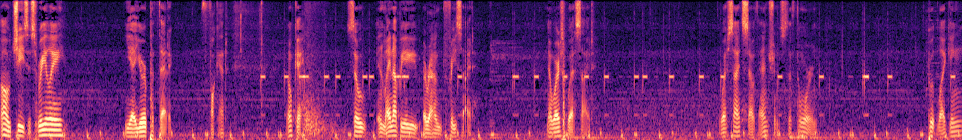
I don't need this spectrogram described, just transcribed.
Oh Jesus, really? Yeah, you're pathetic. Fuck Fuckhead. Okay. So it might not be around Freeside. Now where's West Side? West Side South Entrance, the Thorn. Bootlegging.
